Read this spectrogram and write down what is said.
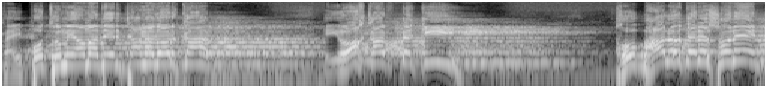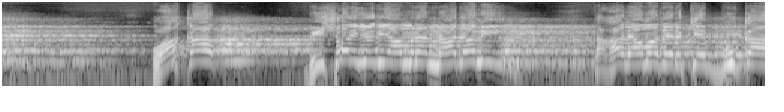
তাই প্রথমে আমাদের জানা দরকার, এই ওয়াকাফটা কি? খুব ভালো করে শোনেন। ওয়াকাফ বিষয় যদি আমরা না জানি, তাহলে আমাদেরকে বুকা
